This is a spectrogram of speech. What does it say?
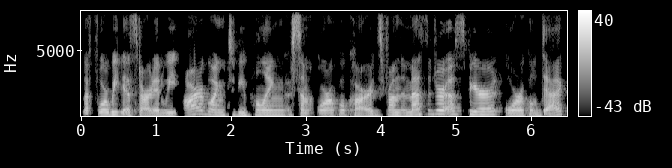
Before we get started, we are going to be pulling some oracle cards from the Messenger of Spirit Oracle deck.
